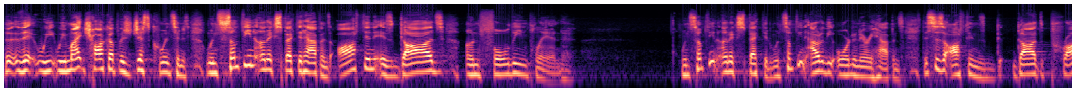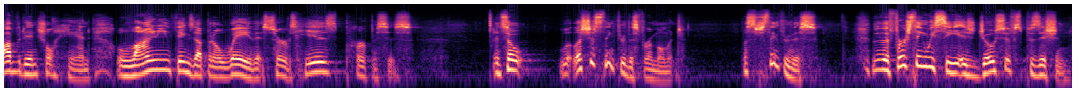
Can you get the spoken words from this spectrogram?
that we, we might chalk up as just coincidence, when something unexpected happens, often is God's unfolding plan. When something unexpected, when something out of the ordinary happens, this is often God's providential hand lining things up in a way that serves His purposes. And so, Let's just think through this for a moment. Let's just think through this. The first thing we see is Joseph's position.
